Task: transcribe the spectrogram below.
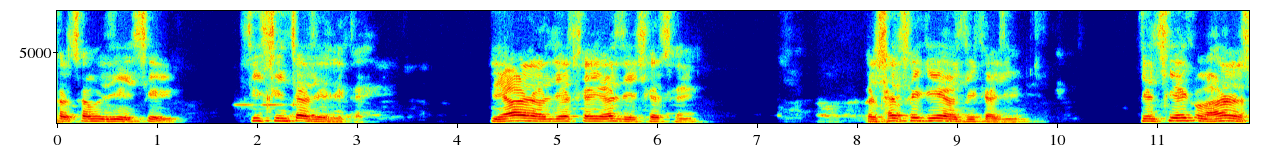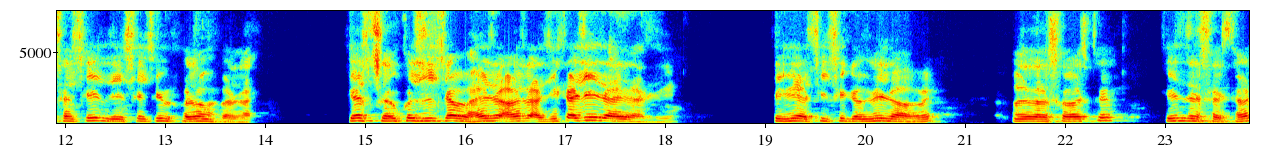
खर्चामध्ये येते ती चिंताजनक आहे या राज्याच्या या देशाचे प्रशासकीय अधिकारी त्यांची एक महाराष्ट्राची देशाची परंपरा आहे. त्या चौकशीच्या बाहेर आज अधिकारी जायला लागले. तर ही अतिशय गंभीर बाब आहे मला असं वाटतं केंद्र सरकार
